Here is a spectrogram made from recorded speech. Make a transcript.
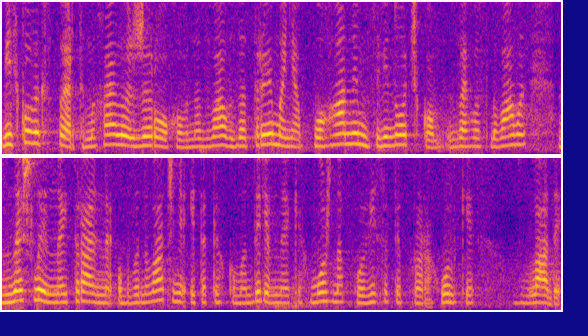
Військовий експерт Михайло Жирохов назвав затримання поганим дзвіночком. За його словами, знайшли нейтральне обвинувачення і таких командирів, на яких можна повісити прорахунки влади.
